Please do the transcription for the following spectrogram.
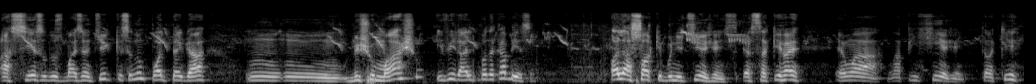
a ciência dos mais antigos, que você não pode pegar um, um bicho macho e virar ele de ponta cabeça. Olha só que bonitinha, gente. Essa aqui vai, é uma, uma pintinha, gente. Então aqui,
